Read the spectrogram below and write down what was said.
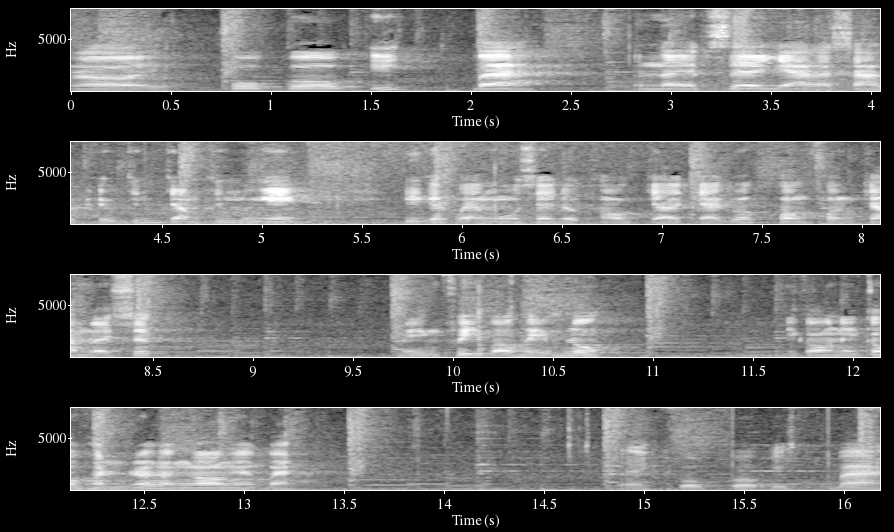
rồi, Poco X3 NFC giá là 6 triệu 990 ngàn khi các bạn mua sẽ được hỗ trợ trả góp 0% lãi suất, miễn phí bảo hiểm luôn. Cái con này cấu hình rất là ngon nha các bạn. Đây, Poco X3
